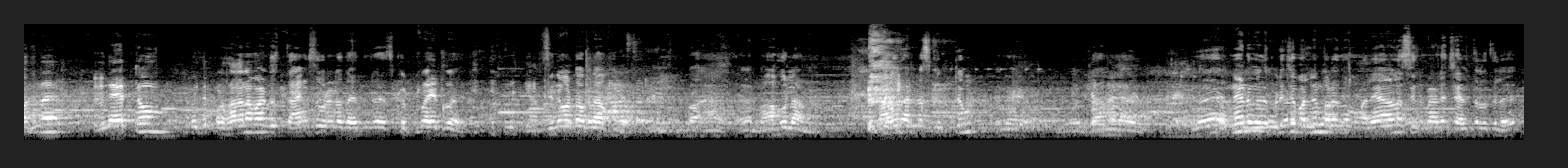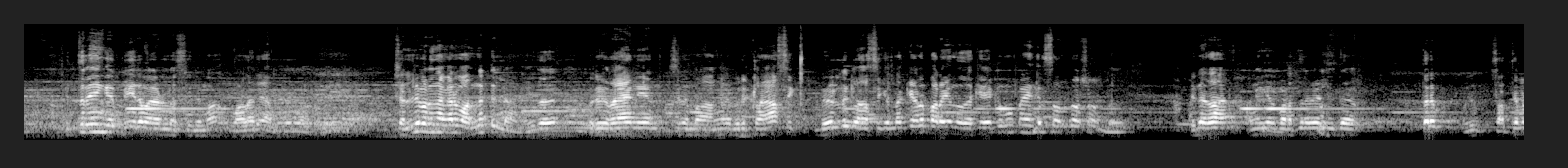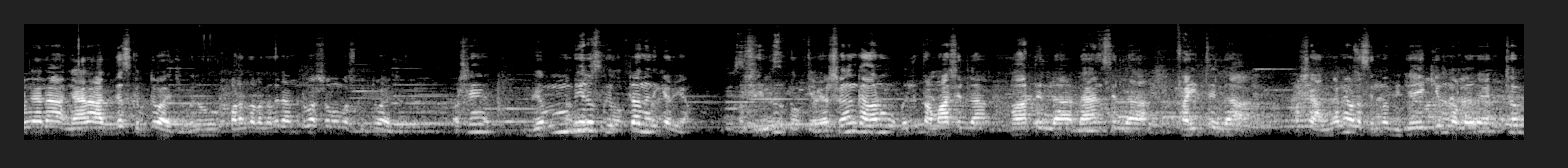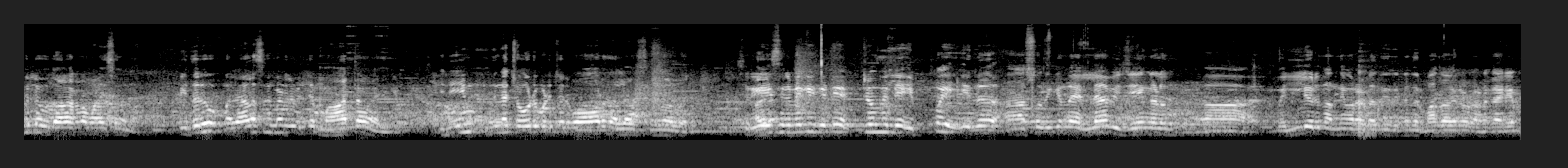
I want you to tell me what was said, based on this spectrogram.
അതിന് ഇതിന് ഏറ്റവും വലിയ പ്രധാനമായിട്ട് താങ്ക്സ് പറയേണ്ടത് ഇതിന്റെ സ്ക്രിപ്റ്റ് റൈറ്റർ സിനിമാറ്റോഗ്രാഫർ ബാഹുലാണ്. ബാഹുൽ സ്ക്രിപ്റ്റും ഇത് എന്നോട് പിടിച്ച പലരും പറയുന്നു മലയാള സിനിമയുടെ ചരിത്രത്തിൽ ഇത്രയും ഗംഭീരമായിട്ടുള്ള സിനിമ വളരെ അപൂർവമാണ്. ചിലർ പറഞ്ഞ അങ്ങനെ വന്നിട്ടില്ല ഇത് ഒരു ഇറാനിയൻ സിനിമ അങ്ങനെ ഒരു ക്ലാസിക് വേൾഡ് ക്ലാസിക് എന്നൊക്കെയാണ് പറയുന്നത്. കേൾക്കുമ്പോൾ ഭയങ്കര സന്തോഷമുണ്ട്. പിന്നെ അതാ അങ്ങനെ പടത്തിന് വേണ്ടിയിട്ട് ഇത്തരം ഒരു സത്യം ഞാൻ ഞാൻ ആദ്യം സ്ക്രിപ്റ്റ് വായിച്ചു. ഒരു പടം തുടങ്ങുന്നത് രണ്ട് വർഷം മുമ്പ് സ്ക്രിപ്റ്റ് വായിച്ചു. പക്ഷേ ഗംഭീര സ്ക്രിപ്റ്റാന്ന് എനിക്കറിയാം. പ്രേക്ഷകൻ കാണും വലിയ തമാശയില്ല പാട്ടില്ല ഡാൻസ് ഇല്ല ഫൈറ്റ് ഇല്ല പക്ഷെ അങ്ങനെയുള്ള സിനിമ വിജയിക്കും എന്നുള്ളത് ഏറ്റവും വലിയ ഉദാഹരണമാണ് ഈ സിനിമ. ഇതൊരു മലയാള സിനിമയുടെ ഒരു വലിയ മാറ്റമായിരിക്കും. ഇനിയും ഇതിന്റെ ചോട് പിടിച്ച ഒരുപാട് നല്ല സിനിമകൾ വരും. ശ്രീ ഈ സിനിമയ്ക്ക് കിട്ടിയ ഏറ്റവും വലിയ ഇപ്പൊ ഇത് ആസ്വദിക്കുന്ന എല്ലാ വിജയങ്ങളും വലിയൊരു നന്ദി പറയേണ്ടത് ഇതിന്റെ നിർമ്മാതാവിനോടാണ്. കാര്യം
